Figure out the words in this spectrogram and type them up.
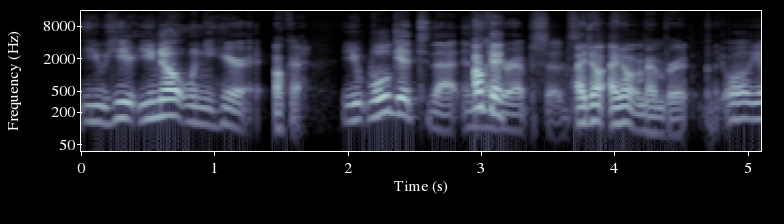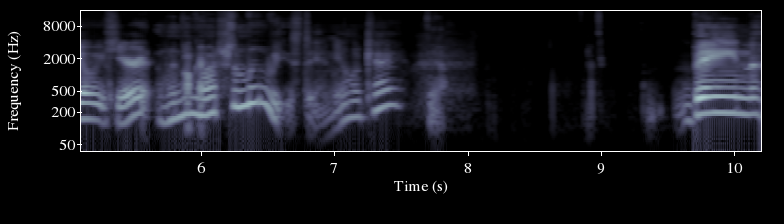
you hear you know it when you hear it. Okay. You we'll get to that in Okay. later episodes. I don't. I don't remember it. But well, you'll hear it when you Okay. watch the movies, Daniel. Okay. Yeah. Bane. uh,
